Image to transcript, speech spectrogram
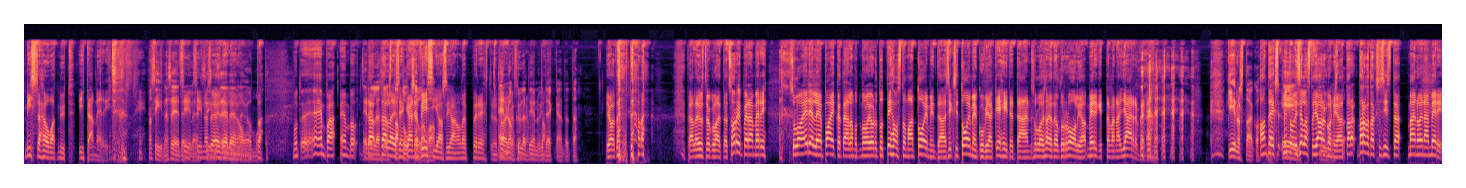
Missä he ovat nyt? Itämeri. No siinä se edelleen. siinä se edelleen on, mutta- mutta Mutta enpä, enpä tä, tällaiseenkään vaan. vesiasiaan ole perehtynyt en ole kyllä tiennyt mutta- itsekään tätä. Joo, tä- täällä, täällä just joku laittaa, että sori Perämeri, sulla on edelleen paikka täällä, mutta me ollaan jouduttu tehostamaan toimintaa ja siksi toimenkuvia kehitetään. Sulla olisi ajateltu roolia merkittävänä järvenä. Kiinnostaako? Anteeksi, No, nyt oli sellaista jargonia. Tar- tarkoitatko se siis, että mä en ole enää meri?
